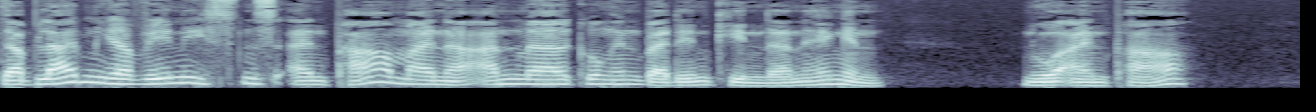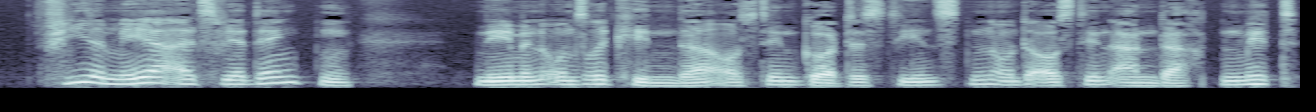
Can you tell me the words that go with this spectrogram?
da bleiben ja wenigstens ein paar meiner Anmerkungen bei den Kindern hängen. Nur ein paar? Viel mehr als wir denken, nehmen unsere Kinder aus den Gottesdiensten und aus den Andachten mit.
